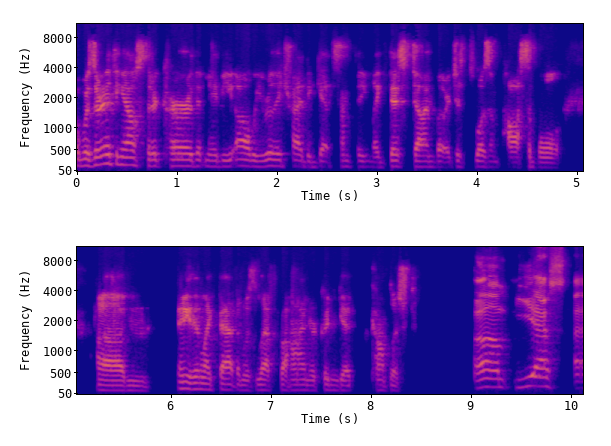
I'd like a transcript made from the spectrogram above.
but was there anything else that occurred that maybe, oh, we really tried to get something like this done, but it just wasn't possible? Um, anything like that that was left behind or couldn't get accomplished? Um, yes, uh,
